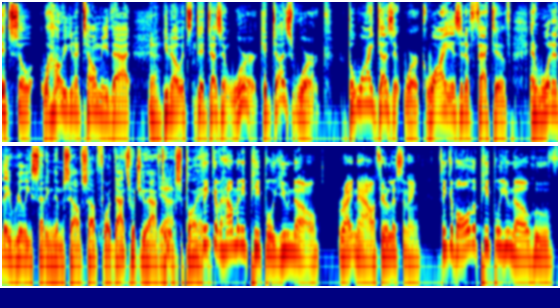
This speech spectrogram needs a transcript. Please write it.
It's so. Well, how are you going to tell me that? Yeah. You know, it's it doesn't work. It does work. But why does it work? Why is it effective? And what are they really setting themselves up for? That's what you have to explain. Think of how many people you know right now, if you're listening. Think of all the people you know who've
